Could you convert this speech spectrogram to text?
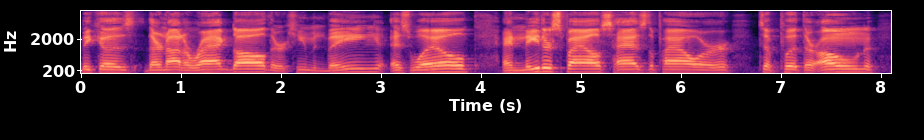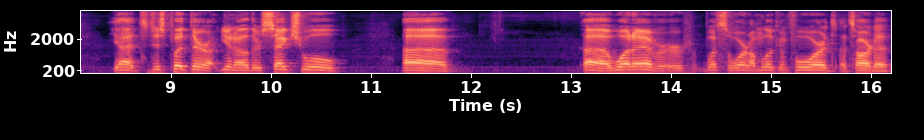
because they're not a rag doll, they're a human being as well. And neither spouse has the power to put their own, yeah, to just put their, you know, their sexual, uh, uh, whatever, what's the word I'm looking for? It's, it's hard to,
